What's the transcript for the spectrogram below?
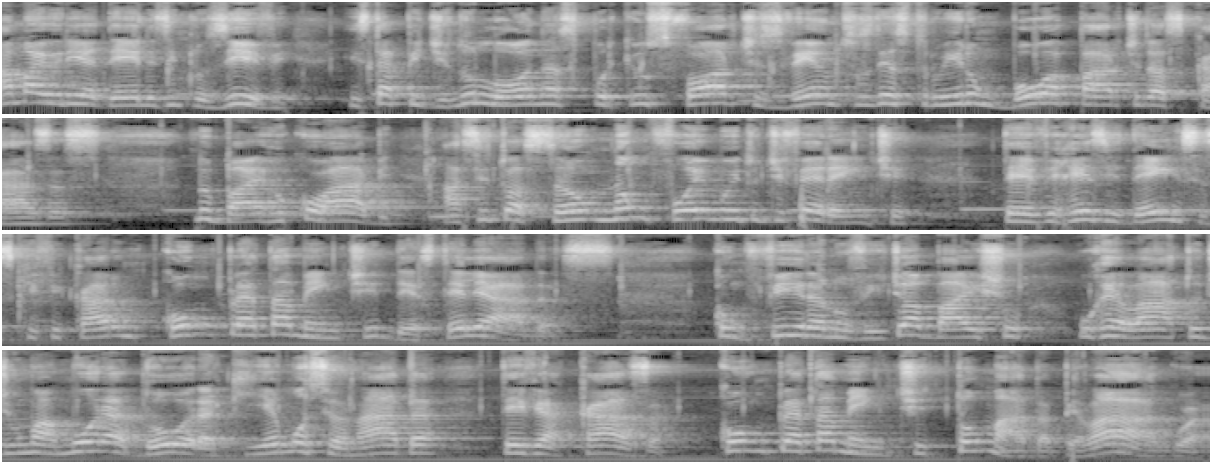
A maioria deles, inclusive, está pedindo lonas porque os fortes ventos destruíram boa parte das casas. No bairro Coab, a situação não foi muito diferente. Teve residências que ficaram completamente destelhadas. Confira no vídeo abaixo o relato de uma moradora que, emocionada, teve a casa completamente tomada pela água.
